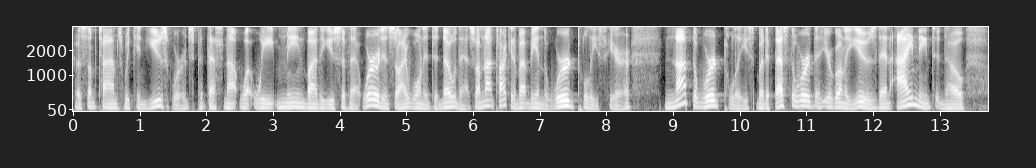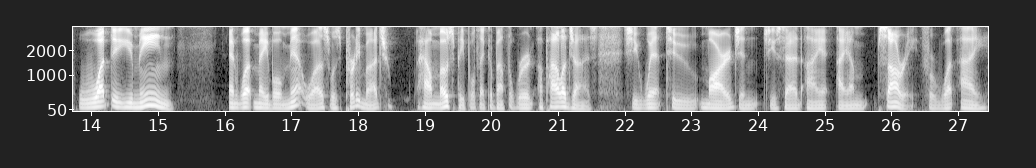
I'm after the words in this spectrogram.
Because sometimes we can use words, but that's not what we mean by the use of that word. And so I wanted to know that. So I'm not talking about being the word police here not the word police, but if that's the word that you're going to use, then I need to know what do you mean and what Mabel meant was was pretty much how most people think about the word apologize. She went to Marge and she said, I, I am sorry for what I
